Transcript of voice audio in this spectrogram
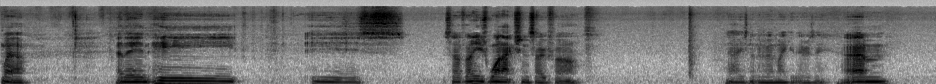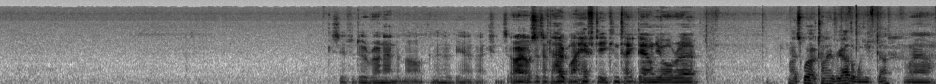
Wow. And then he is. So I've only used one action so far. No, he's not going to make it there, is he? Um, Because you have to do a run and a mark, and then there'll be out of actions. All right, I'll just have to hope my hefty can take down your. Uh, Well, it's worked on every other one you've done. well.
